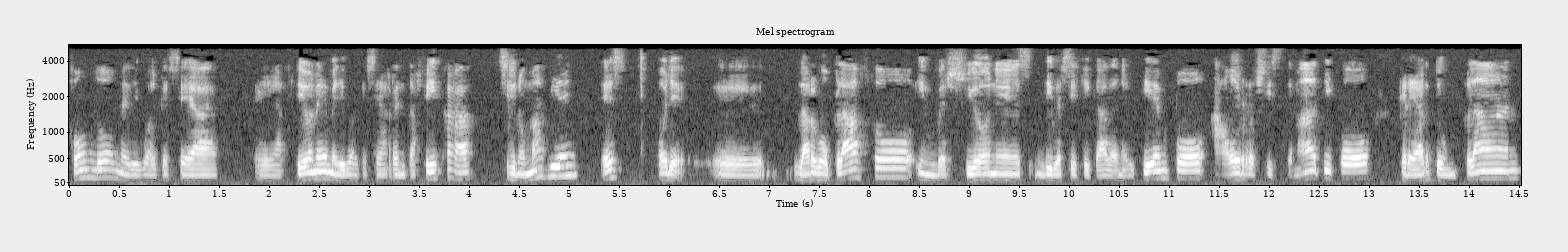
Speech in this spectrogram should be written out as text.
fondo, me da igual que sea eh, acciones, me da igual que sea renta fija, sino más bien es, oye, eh, largo plazo, inversiones diversificadas en el tiempo, ahorro sistemático, crearte un plan,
